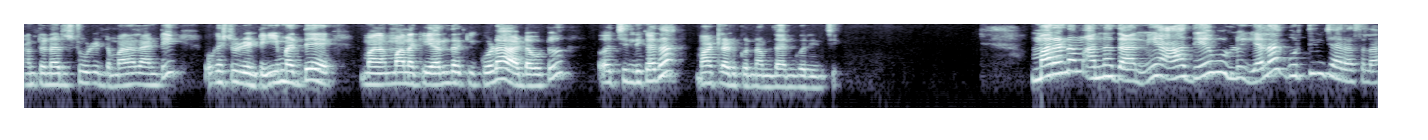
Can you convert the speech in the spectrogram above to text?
అంటున్నారు స్టూడెంట్ మనలాంటి ఒక స్టూడెంట్. ఈ మధ్య మన మనకి అందరికీ కూడా ఆ డౌట్ వచ్చింది కదా? మాట్లాడుకున్నాం దాని గురించి. మరణం అన్నదాన్ని ఆ దేవుళ్ళు ఎలా గుర్తించారు అసలు?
